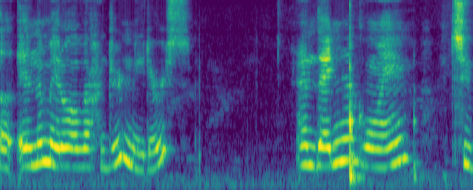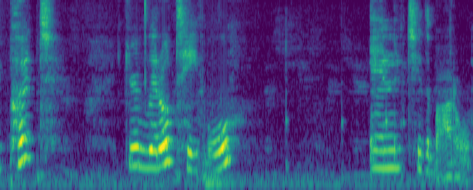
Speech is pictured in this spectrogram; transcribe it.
uh, in the middle of 100 meters. And then you're going to put your little table into the bottle.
